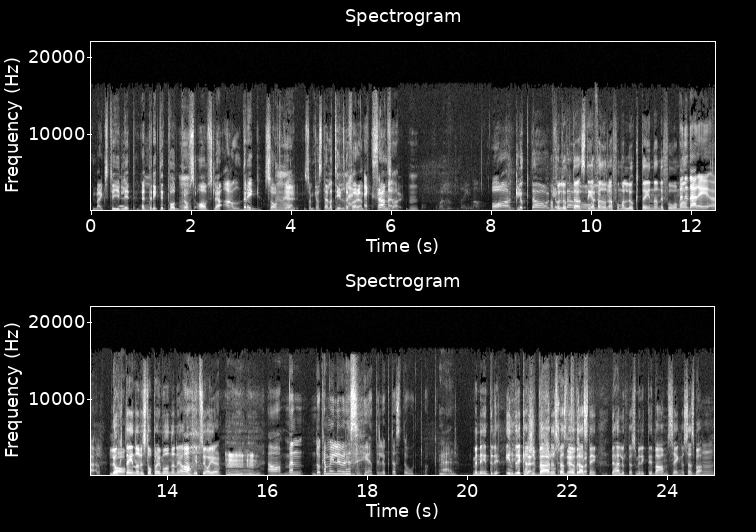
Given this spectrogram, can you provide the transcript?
Det märks tydligt. Ett riktigt poddproffs avslöjar aldrig saker Mm. Nej. som kan ställa till det Nej, för en exakt framöver. så. Mm. Ja, glukta och Man får glukta lukta. och Stefan undrar, får man lukta innan? Det får Men man. det där är öl. Lukta Ja. innan du stoppar i munnen är alltid Åh. tips jag ger. Ja, men då kan man ju lura sig att det luktar stort och är. Men är inte det, inte det kanske så världens som bästa det är överraskning? Det här luktar som en riktig bamsäng. Och sen så bara,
